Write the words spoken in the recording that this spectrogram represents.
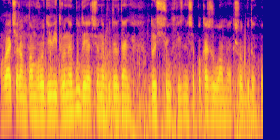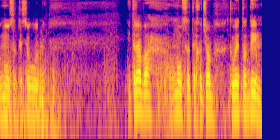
Вечором там вроді вітру не буде, якщо не буде в день дощу, пізніше покажу вам, якщо буду вносити сьогодні. І треба вносити хоча б клетодим,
